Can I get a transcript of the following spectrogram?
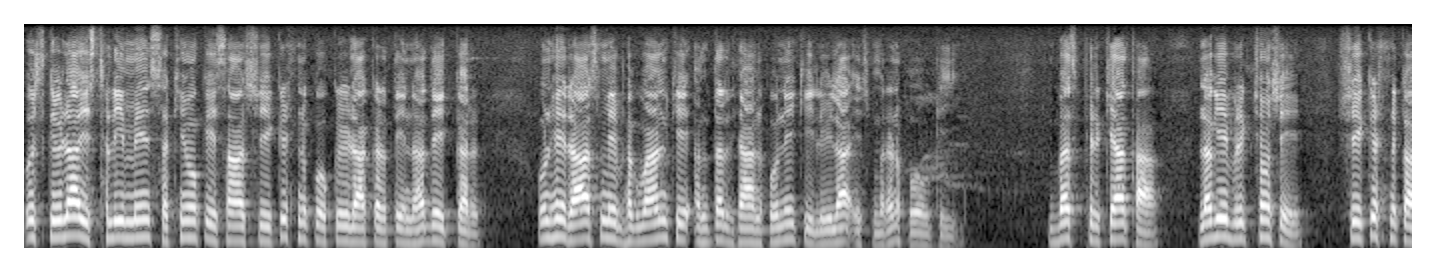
उस क्रीड़ा स्थली में सखियों के साथ श्री कृष्ण को क्रीड़ा करते न देखकर उन्हें रास में भगवान के अंतर ध्यान होने की लीला स्मरण हो उठी। बस फिर क्या था? लगे वृक्षों से श्री कृष्ण का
